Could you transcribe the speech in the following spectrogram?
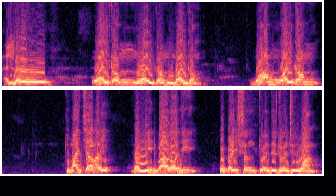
Hello, welcome, welcome, welcome. Warm welcome to my channel for NEET Biology Preparation 2021.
